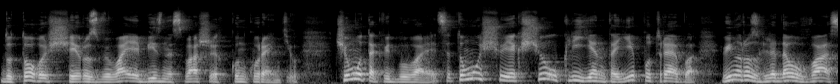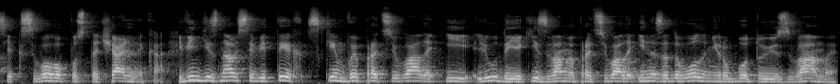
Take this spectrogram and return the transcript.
до того, ще й розвиває бізнес ваших конкурентів. Чому так відбувається? Тому що якщо у клієнта є потреба, він розглядав вас як свого постачальника, і він дізнався від тих, з ким ви працювали, і люди, які з вами працювали і не задоволені роботою з вами.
